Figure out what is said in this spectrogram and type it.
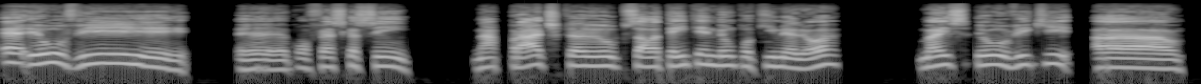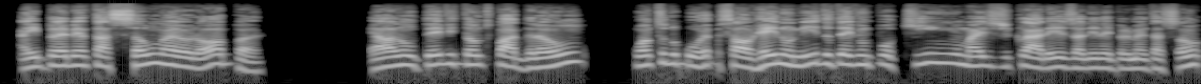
É, eu ouvi, é, confesso que assim, na prática eu precisava até entender um pouquinho melhor, mas eu ouvi que a, a implementação na Europa ela não teve tanto padrão quanto no lá, o Reino Unido teve um pouquinho mais de clareza ali na implementação.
